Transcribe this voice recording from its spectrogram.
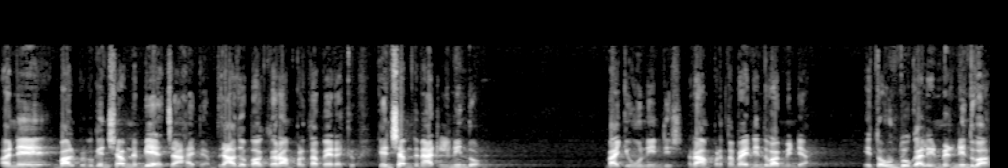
અને બાલપ્રભુ ઘનશ્યામને બે ચા આપ્યા. જાજો ભાગ તો રામ પ્રતાપભાઈ રાખ્યો. ઘનશ્યામ, તમે આટલી નીંદો. બાકી હું નીંદીશ. રામ પ્રતાપભાઈ નીંદવા માંડ્યા. એ તો ઊંધું ગાલીને નીંદવા.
